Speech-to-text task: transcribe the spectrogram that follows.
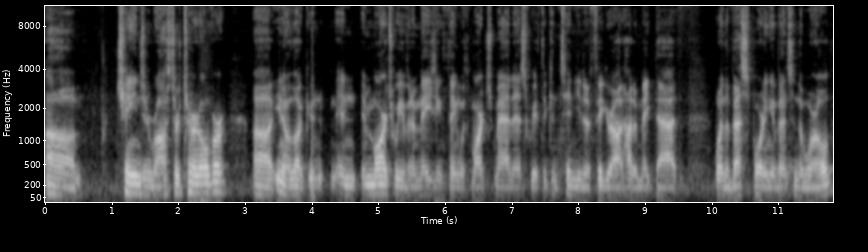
um, change in roster turnover. Uh, you know, look, in, in, in, March, we have an amazing thing with March Madness. We have to continue to figure out how to make that one of the best sporting events in the world,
